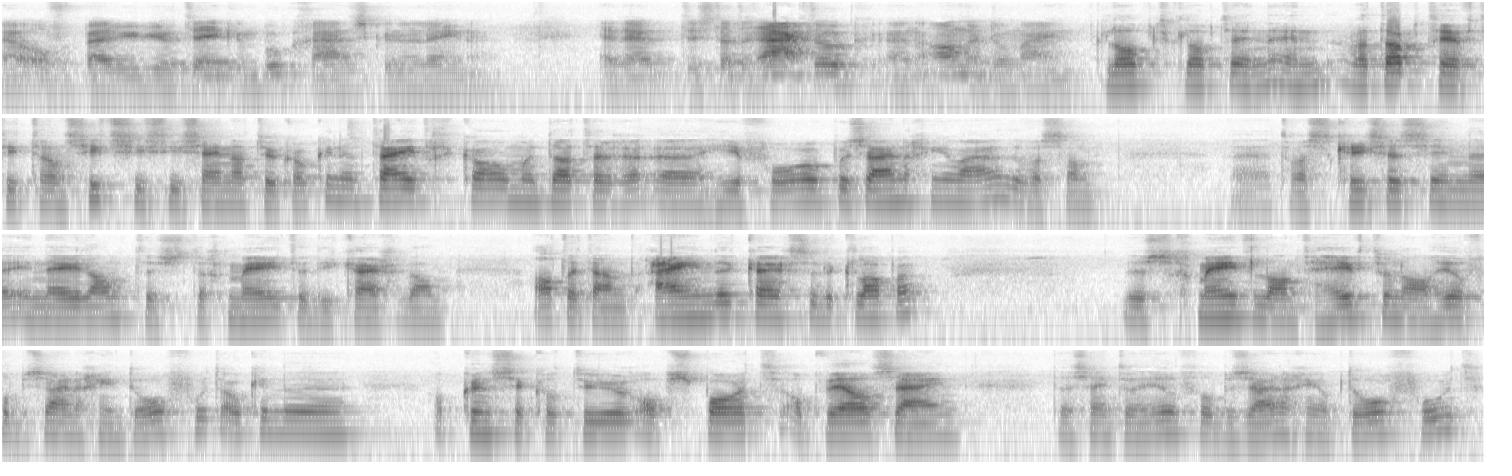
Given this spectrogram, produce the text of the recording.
Uh, of bij de bibliotheek een boek gratis kunnen lenen. Dat, dus dat raakt ook een ander domein. Klopt, klopt. En, en wat dat betreft, die transities die zijn natuurlijk ook in een tijd gekomen dat er uh, hiervoor ook bezuinigingen waren. Er was dan, uh, het was crisis in, in Nederland, dus de gemeenten die krijgen dan altijd aan het einde krijgen ze de klappen. Dus gemeenteland heeft toen al heel veel bezuinigingen doorgevoerd, ook in de, op kunst en cultuur, op sport, op welzijn. Daar zijn toen heel veel bezuinigingen op doorgevoerd.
